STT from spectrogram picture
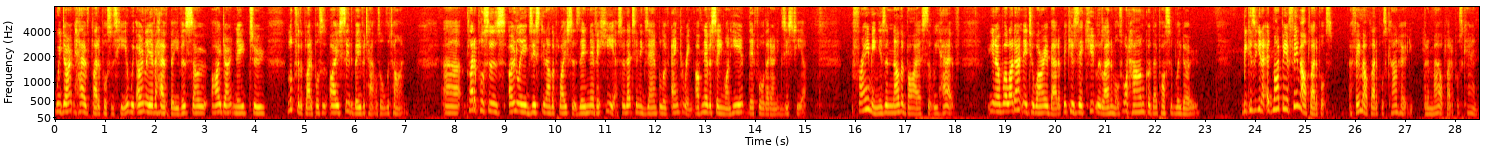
we don't have platypuses here. We only ever have beavers, so I don't need to look for the platypuses. I see the beaver tails all the time. Uh, platypuses only exist in other places. They're never here. So that's an example of anchoring. I've never seen one here, therefore they don't exist here. Framing is another bias that we have. You know, well, I don't need to worry about it because they're cute little animals. What harm could they possibly do? Because, you know, it might be a female platypus. A female platypus can't hurt you, but a male platypus can.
